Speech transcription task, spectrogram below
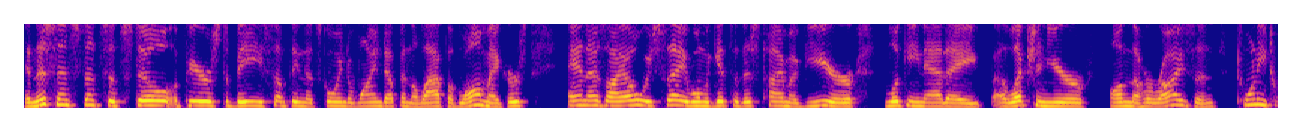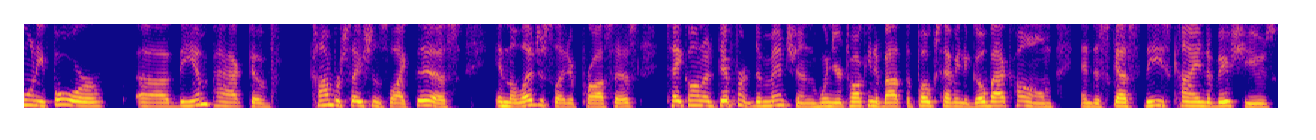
In this instance, it still appears to be something that's going to wind up in the lap of lawmakers. And as I always say, when we get to this time of year, looking at a election year on the horizon, 2024, uh, the impact of conversations like this in the legislative process take on a different dimension when you're talking about the folks having to go back home and discuss these kind of issues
